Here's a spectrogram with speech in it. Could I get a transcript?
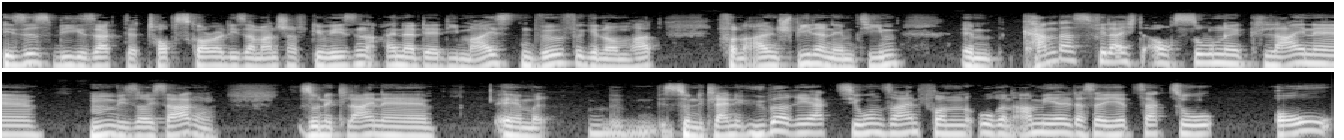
ist es, wie gesagt, der Topscorer dieser Mannschaft gewesen, einer, der die meisten Würfe genommen hat von allen Spielern im Team. Ähm, kann das vielleicht auch so eine kleine, hm, wie soll ich sagen, so eine kleine ähm, so eine kleine Überreaktion sein von Oren Amiel, dass er jetzt sagt so, oh,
